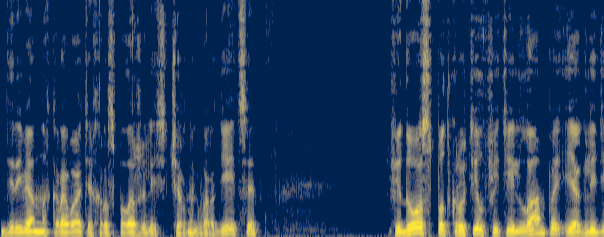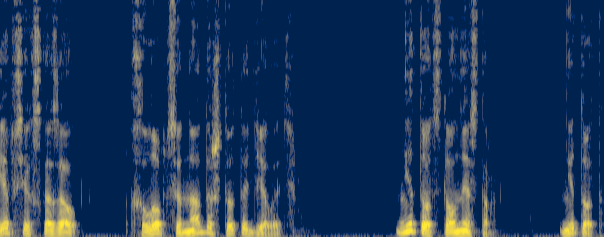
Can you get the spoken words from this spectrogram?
деревянных кроватях расположились черногвардейцы, Федос подкрутил фитиль лампы и, оглядев всех, сказал, «Хлопцы, надо что-то делать». Не тот стал Нестор, не тот.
